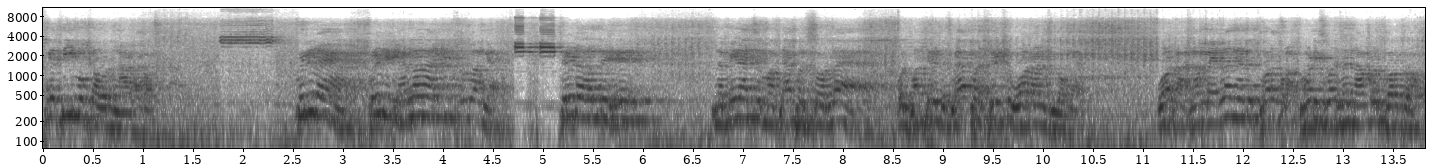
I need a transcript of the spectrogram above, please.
இங்க திமுக ஒரு நாடகம். திருட திருடி அண்ணா சொல்லுவாங்க. திருட வந்து இந்த மீனாட்சி அம்மா பேப்பர் ஸ்டோர்ல ஒரு பத்து ரெண்டு பேப்பர் திருட்டு ஓடுறான்னு சொல்லுவாங்க. ஓடுறான் நம்ம எல்லாம் சேர்ந்து துரத்துறோம். போலீஸோட சேர்ந்து நம்மளும் துரத்துறோம்.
